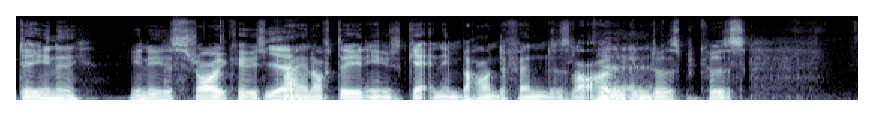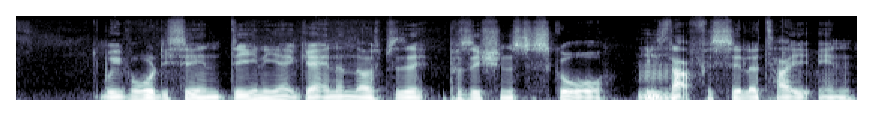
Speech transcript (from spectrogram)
Deeney. You need a striker who's playing off Deeney, who's getting in behind defenders like Hogan does, because we've already seen ain't getting in those posi- positions to score. He's Mm. that facilitating,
